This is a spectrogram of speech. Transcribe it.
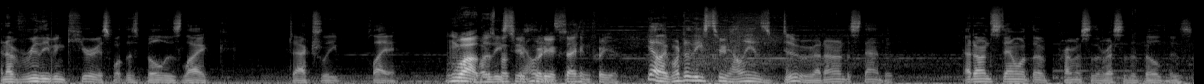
And I've really been curious what this build is like to actually play. wow, What this must two be pretty exciting for you. Yeah, like what do these two Hellions do? I don't understand it. I don't understand what the premise of the rest of the build is.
